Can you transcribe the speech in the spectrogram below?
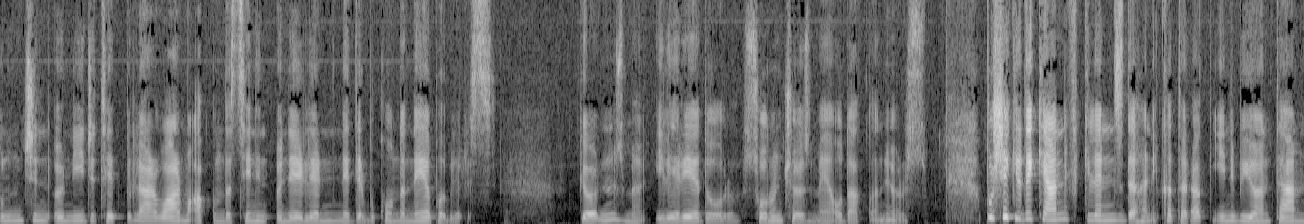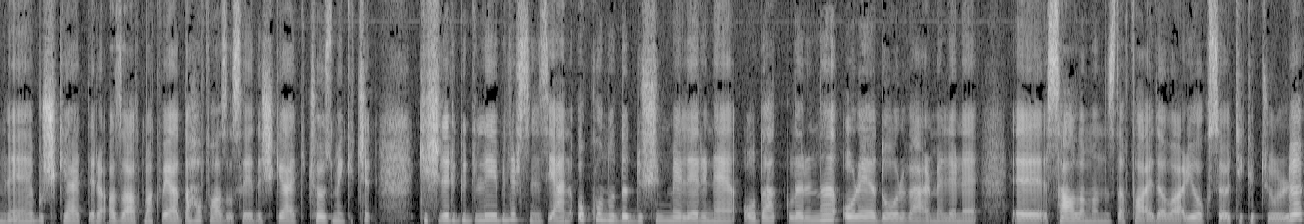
Bunun için önleyici tedbirler var mı aklında? Senin önerilerin nedir? Bu konuda ne yapabiliriz? Gördünüz mü? İleriye doğru sorun çözmeye odaklanıyoruz. Bu şekilde kendi fikirlerinizi de hani katarak yeni bir yöntemle bu şikayetleri azaltmak veya daha fazla sayıda şikayeti çözmek için kişileri güdüleyebilirsiniz. Yani o konuda düşünmelerine, odaklarını oraya doğru vermelerine e, sağlamanızda fayda var. Yoksa öteki türlü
